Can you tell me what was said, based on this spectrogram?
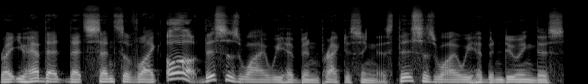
Right? You have that that sense of like, oh, this is why we have been practicing this. This is why we have been doing this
